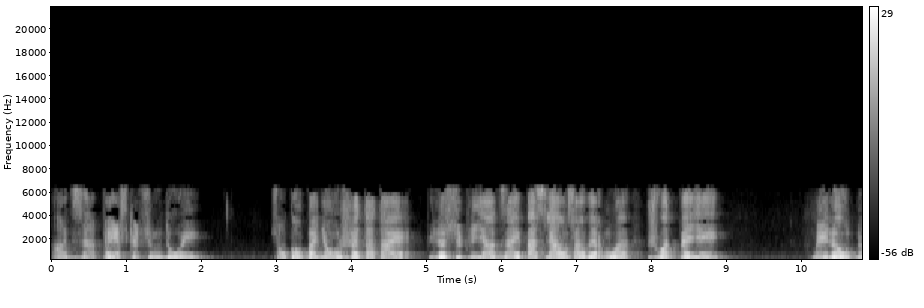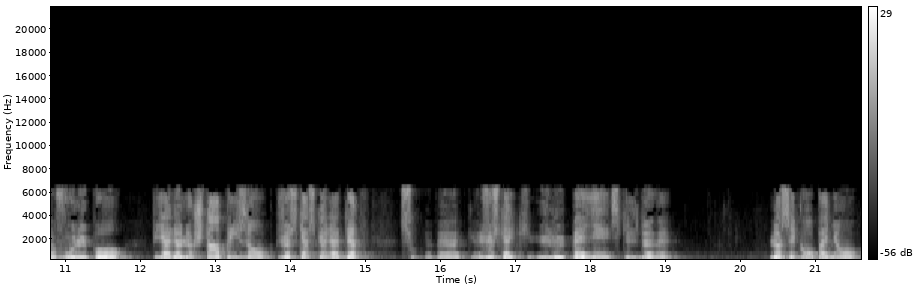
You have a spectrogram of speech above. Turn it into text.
en disant, Paix ce que tu me dois. Son compagnon jette à terre, puis le suppliait en disant, Impatience envers moi, je vais te payer. Mais l'autre ne voulut pas, puis elle a le jeter en prison jusqu'à ce que la dette, euh, jusqu'à qu'il eût payé ce qu'il devait. Là, ses compagnons,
